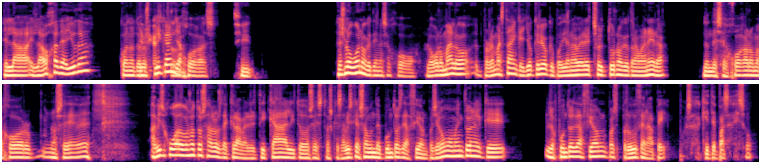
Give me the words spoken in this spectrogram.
En la, en la hoja de ayuda, cuando te lo explican, ya juegas. Sí. Es lo bueno que tiene ese juego. Luego lo malo, el problema está en que yo creo que podían haber hecho el turno de otra manera, donde se juega a lo mejor, no sé... Eh, ¿Habéis jugado vosotros a los de Kramer, el Tikal y todos estos, que sabéis que son de puntos de acción? Pues llega un momento en el que los puntos de acción pues, producen AP. Pues aquí te pasa eso.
